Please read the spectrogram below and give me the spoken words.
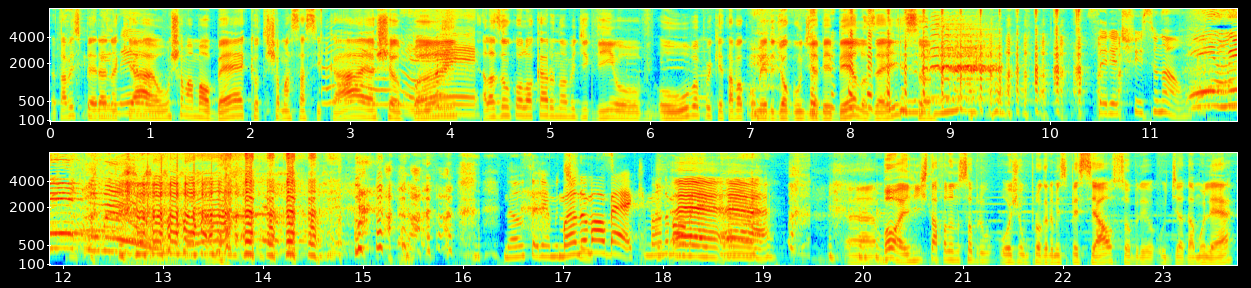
Eu tava esperando aqui, Entendeu? ah, um chama Malbec, outro chama Sassicaia, champanhe. é. Elas não colocaram o nome de vinho ou, ou uva porque tava com medo de algum dia bebê-los, é isso? Seria difícil, não. não seria muito Manda o difícil. Malbec, manda o Malbec. É, é. É, bom, a gente tá falando sobre hoje um programa especial sobre o Dia da Mulher.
